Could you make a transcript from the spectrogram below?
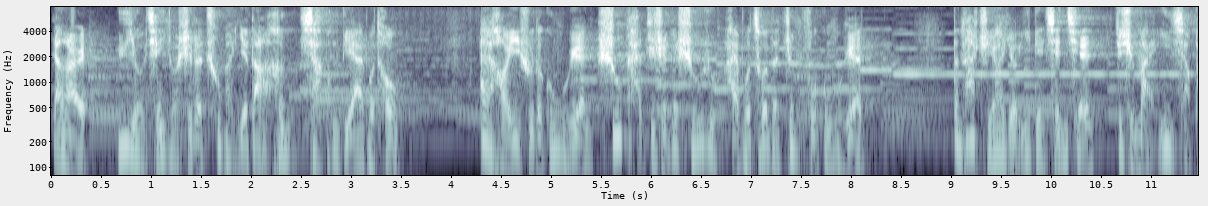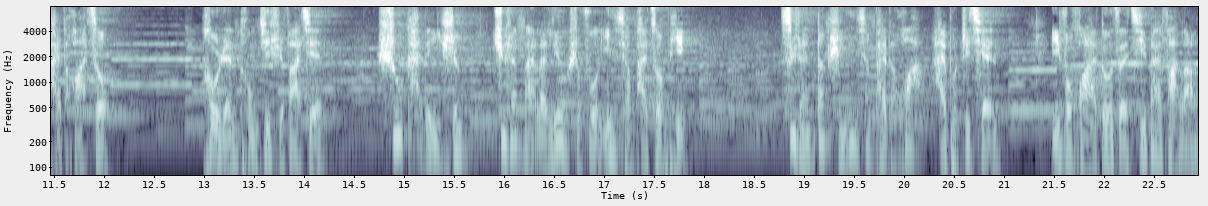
然而，与有钱有势的出版业大亨夏彭蒂埃不同，爱好艺术的公务员舒凯只是个收入还不错的政府公务员，但他只要有一点闲钱，就去买印象派的画作。后人统计时发现，舒凯的一生居然买了六十幅印象派作品。虽然当时印象派的画还不值钱，一幅画多则几百法郎，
